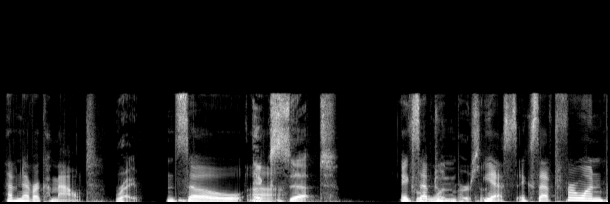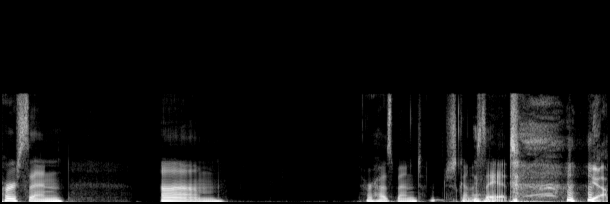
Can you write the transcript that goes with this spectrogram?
have never come out, Right. and so uh, Except except for one person. Yes, except for one person. Um, her husband. I'm just gonna say it. Yeah.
